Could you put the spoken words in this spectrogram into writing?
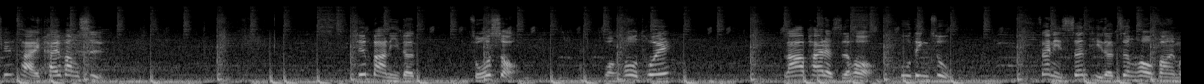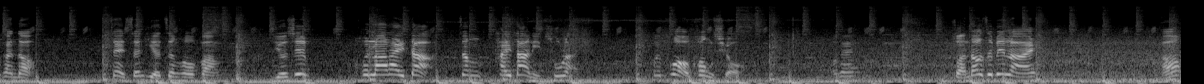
先踩开放式，先把你的左手往后推，拉拍的时候固定住，在你身体的正后方有没有看到？在你身体的正后方，有些会拉太大，这样太大你出来会不好控球。OK。转到这边来，好，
